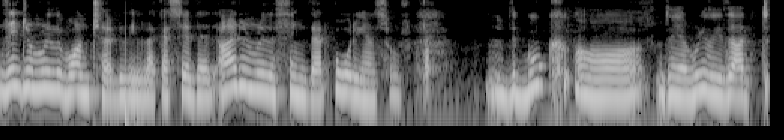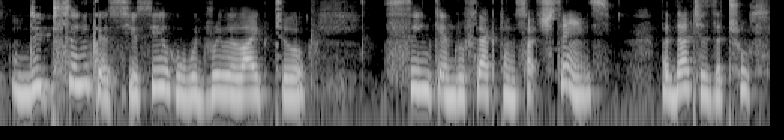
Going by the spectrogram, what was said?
They don't really want to i believe like i said that i don't really think that audience of the book uh, they are really that deep thinkers you see who would really like to think and reflect on such things. But that is the truth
